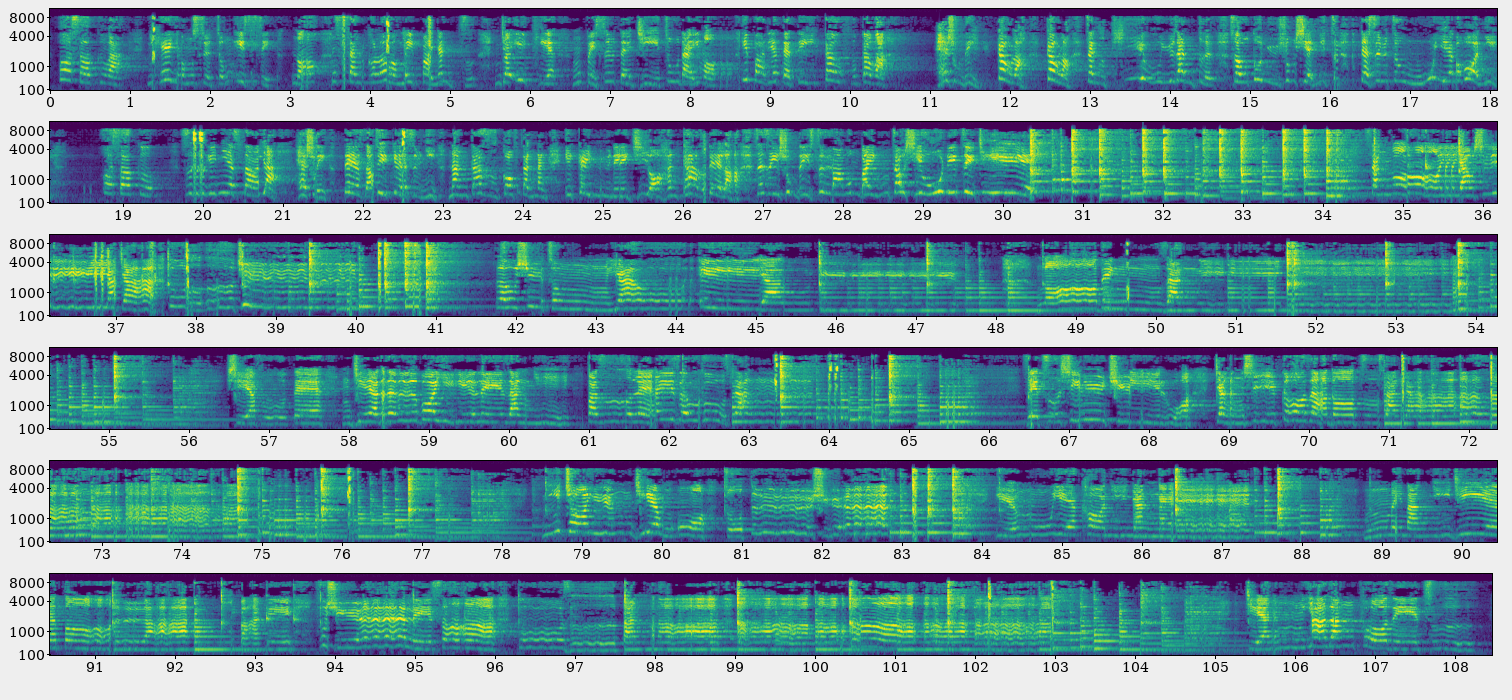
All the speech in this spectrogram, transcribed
我说过啊，你还用手中一些，那三个老王一把两子，你叫一天我必须得记住大王，一把两得的高富高啊！嗨，兄弟，够了，够了，真是天无与人得，受多女凶险你真，但是做木也不过你。我说过。是这个年少呀，还说带上这个是你，人家是高夫人，一个女人的气要很卡着对了。这是兄弟手把蒙白，五招小的再见。生活要喜要家自去，陆续总要一要雨，我的。人意，先负担，接头把眼泪让你，不是来受苦伤。在此西女去一路，江西高上到子山啊！你叫云接我做断雪，云母也靠你娘哎。我没忙你接到啊，把给复学来说故事本啊。将压上破在此，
